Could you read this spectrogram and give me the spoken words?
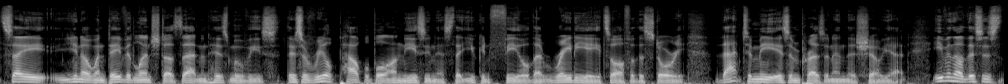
Say, you know, when David Lynch does that in his movies, there's a real palpable uneasiness that you can feel that radiates off of the story. That to me isn't present in this show yet. Even though this is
